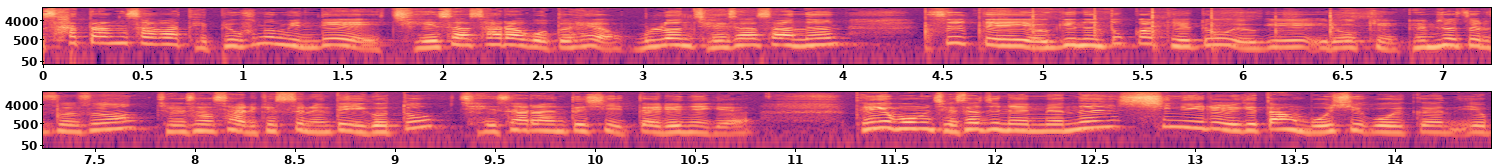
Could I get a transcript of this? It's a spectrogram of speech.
사당사가 대표 훈음인데 제사사라고도 해요. 물론 제사사는 쓸 때 여기는 똑같아도 여기에 이렇게 뱀사자를 써서 제사사 이렇게 쓰는데 이것도 제사라는 뜻이 있다 이런 얘기예요. 되게 보면 제사 지내면은 신위를 이렇게 딱 모시고 그러니까 요,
